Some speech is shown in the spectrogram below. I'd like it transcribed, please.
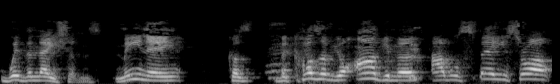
with the nations. Meaning, because, because of your argument, I will spare Yisrael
